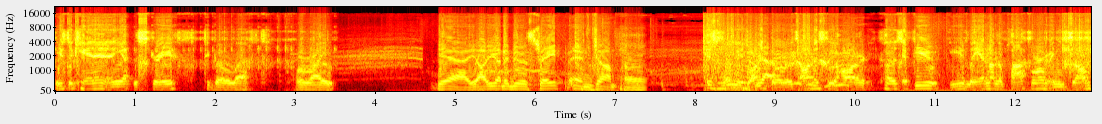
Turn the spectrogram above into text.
Use the cannon and you have to strafe to go left or right. Yeah, all you gotta do is strafe and jump. Uh, It's really hard Yeah. though. It's honestly hard because if you you land on the platform and you jump,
